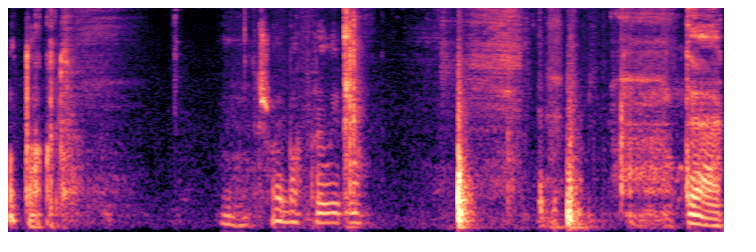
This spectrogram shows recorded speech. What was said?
Отак от. Шайба прилипла. Так.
